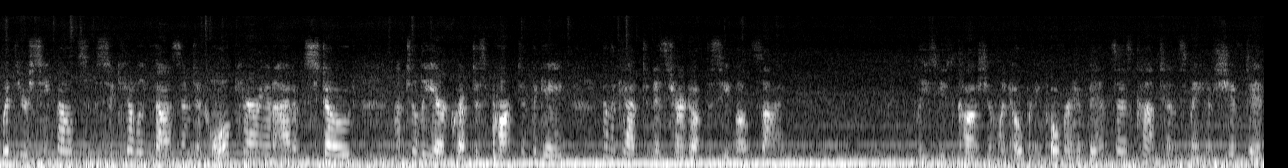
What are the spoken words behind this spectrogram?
with your seatbelts securely fastened and all carry-on items stowed until the aircraft is parked at the gate and the captain has turned off the seatbelt sign. Please use caution when opening overhead bins as contents may have shifted.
